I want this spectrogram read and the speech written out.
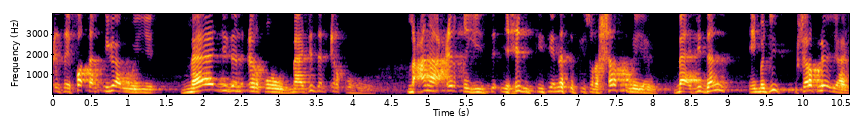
kicisay fatan igaar weeye. Maajidan cirquhu maajidan cirquhu macnaha cirqigiisa iyo xididkiisa iyo nasabkiisuna sharaf u leeyahay. Maajidan majiid sharaf leeyahay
